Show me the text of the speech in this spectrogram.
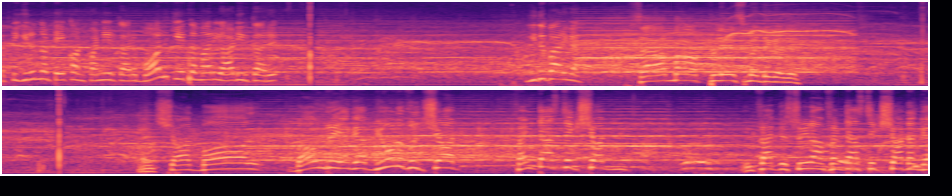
அப்படி இருந்தும் டேக் ஆன் பண்ணியிருக்காரு. பாலுக்கு ஏத்த மாதிரி ஆடி இருக்காரு இது பாருங்க. செம பிளேஸ்மெண்ட்டுங்க அது அண்ட் ஷார்ட் பால் பவுண்டரி அங்க beautiful shot fantastic shot in fact Sriram fantastic shot அங்க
